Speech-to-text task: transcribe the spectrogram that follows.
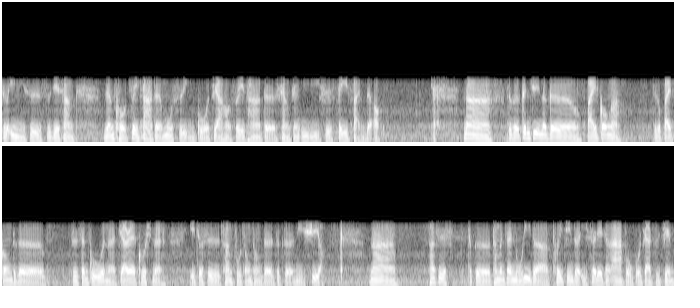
这个印尼是世界上。人口最大的穆斯林国家哈，所以它的象征意义是非凡的哦。那这个根据那个白宫啊，这个白宫这个资深顾问呢，Jared Kushner，也就是川普总统的这个女婿哦，那他是这个他们在努力的推进的以色列跟阿拉伯国家之间。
